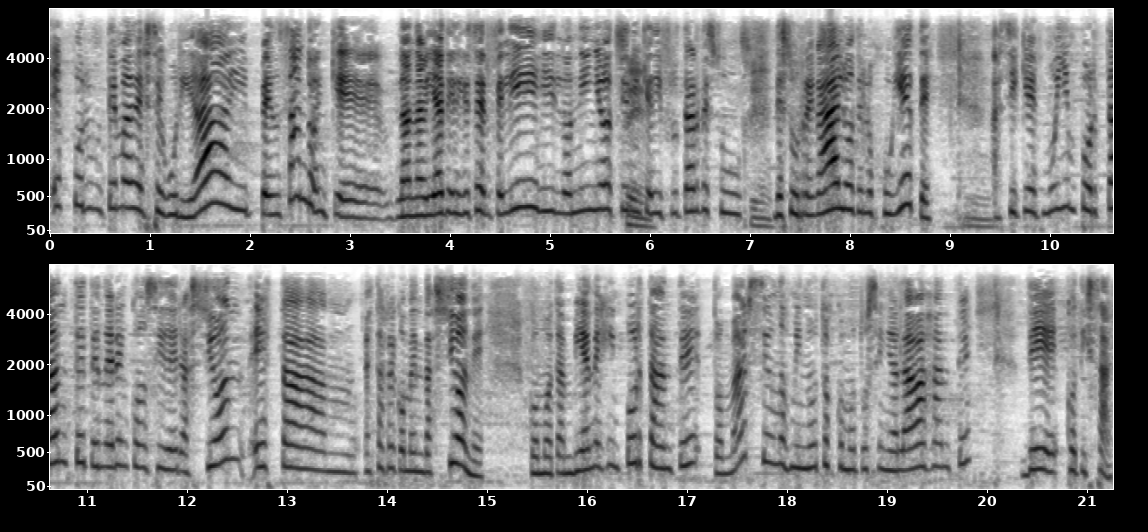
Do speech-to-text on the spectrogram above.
es por un tema de seguridad y pensando en que la Navidad tiene que ser feliz y los niños tienen que disfrutar de, su, de sus regalos, de los juguetes. Mm. Así que es muy importante tener en consideración esta, mm, estas recomendaciones, como también es importante tomarse unos minutos, como tú señalabas antes, de cotizar.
